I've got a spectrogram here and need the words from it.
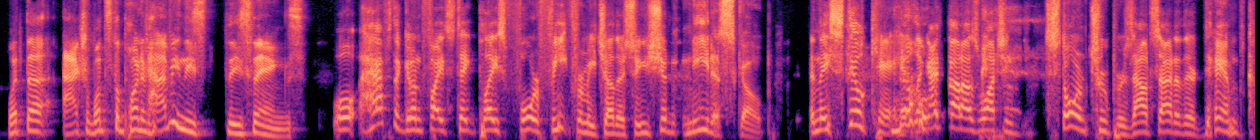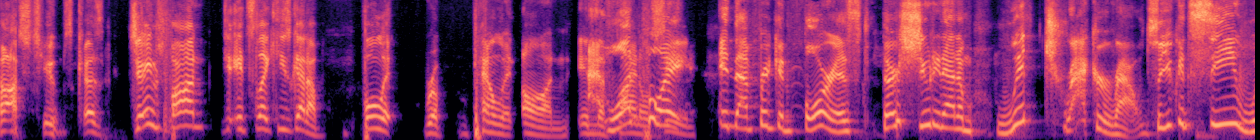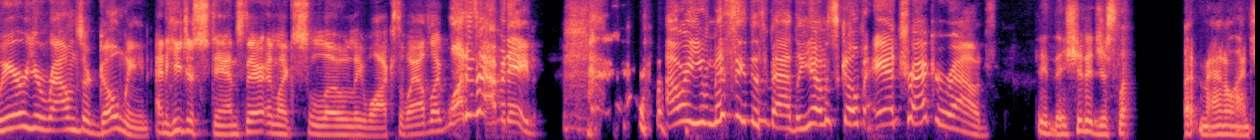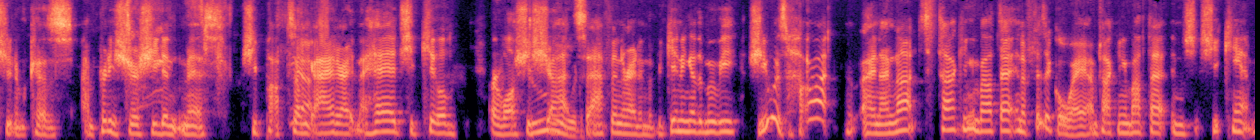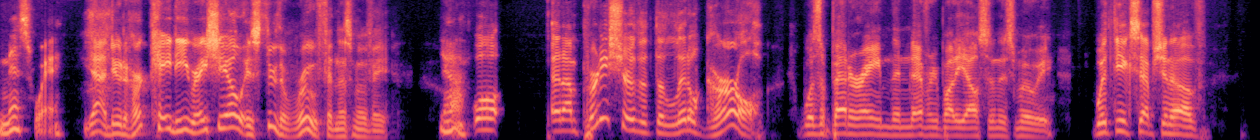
What the actual what's the point of having these these things? Well, half the gunfights take place four feet from each other, so you shouldn't need a scope. And they still can't hit. Like I thought I was watching stormtroopers outside of their damn costumes because James Bond, it's like he's got a bullet repellent on in At the what final point scene. in that freaking forest, they're shooting at him with tracker rounds. So you can see where your rounds are going. And he just stands there and like slowly walks away. I'm like, what is happening? How are you missing this badly? You have a scope and tracker rounds. Dude, they should have just let, let Madeline shoot him because I'm pretty sure she didn't miss. She popped some Yeah. guy right in the head. She killed, or while she shot Dude. Safin right in the beginning of the movie. She was hot. And I'm not talking about that in a physical way. I'm talking about that in sh- she can't miss way. Yeah, dude, her KD ratio is through the roof in this movie. Yeah. Well, and I'm pretty sure that the little girl was a better aim than everybody else in this movie, with the exception of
